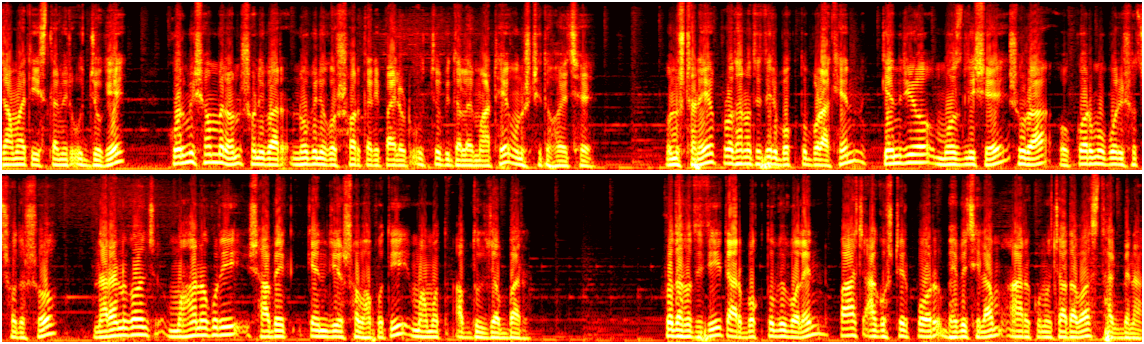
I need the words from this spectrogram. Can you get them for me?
জামায়াতে ইসলামীর উদ্যোগে কর্মী সম্মেলন শনিবার নবীনগর সরকারি পাইলট উচ্চ বিদ্যালয় মাঠে অনুষ্ঠিত হয়েছে। অনুষ্ঠানে প্রধান অতিথির বক্তব্য রাখেন কেন্দ্রীয় মজলিসে সুরা ও কর্ম পরিষদ সদস্য, নারায়ণগঞ্জ মহানগরী সাবেক কেন্দ্রীয় সভাপতি মোহাম্মদ আব্দুল জব্বার। প্রধান অতিথি তার বক্তব্যে বলেন, পাঁচ আগস্টের পর ভেবেছিলাম আর কোনো চাঁদাবাজ থাকবে না,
